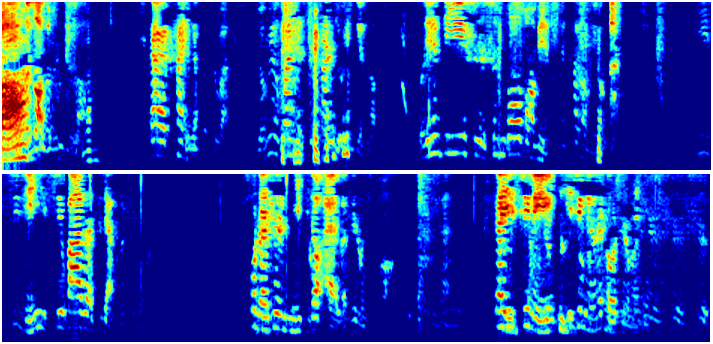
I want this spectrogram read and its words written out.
啊，很老的数据了，你大概看一下是吧？有没有关系？其实还是有一点的。首先，第一是身高方面，你看到没有？一七零、一七八的这两个是什么？或者是你比较矮的这种情况，你看，在一七零、一七零的时候是什么？是是是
